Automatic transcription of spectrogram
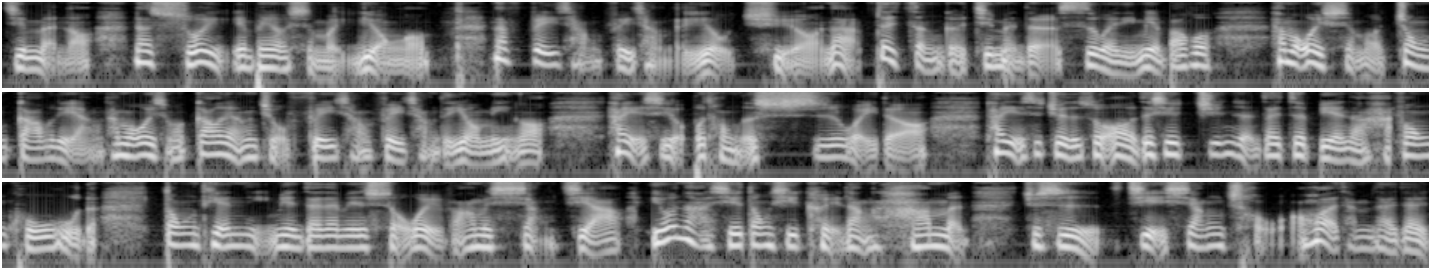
金门哦，那所以也没有什么用哦，那非常非常的有趣哦。那在整个金门的。思维里面包括他们为什么种高粱，他们为什么高粱酒非常非常的有名哦，他也是有不同的思维的哦，他也是觉得说哦，这些军人在这边啊，寒风苦苦的冬天里面在那边守卫房，他们想家，有哪些东西可以让他们就是解乡愁？后来他们才在。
